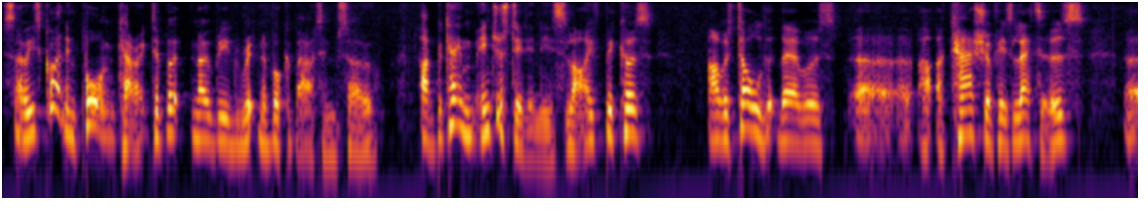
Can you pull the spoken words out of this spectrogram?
So he's quite an important character, but nobody had written a book about him. So I became interested in his life because I was told that there was uh, a, cache of his letters uh,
